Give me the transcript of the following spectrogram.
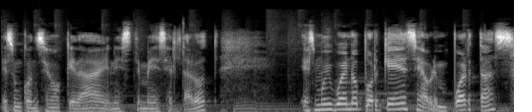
Es un consejo que da en este mes el tarot. Es muy bueno porque se abren puertas,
